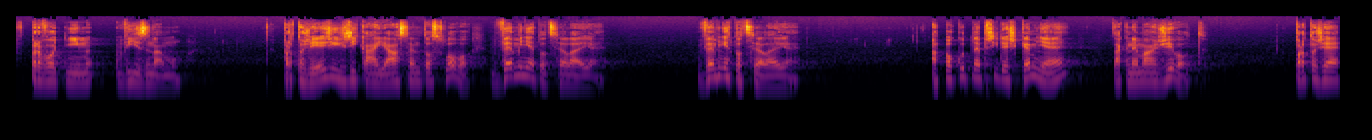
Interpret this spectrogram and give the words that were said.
v prvotním významu. Protože Ježíš říká, já jsem to slovo. Ve mně to celé je. Ve mně to celé je. A pokud nepřijdeš ke mně, tak nemáš život. Protože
